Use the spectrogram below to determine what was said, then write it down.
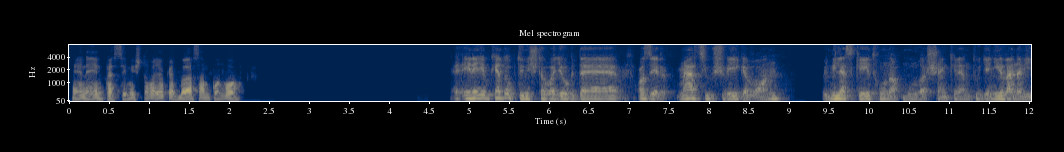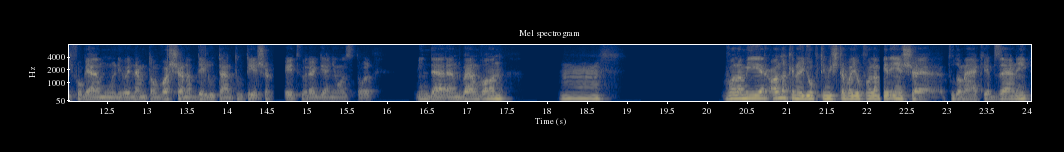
én, én pessimista vagyok ebből a szempontból. Én egyébként optimista vagyok, de azért március vége van, hogy mi lesz két hónap múlva, senki nem tudja. Nyilván nem így fog elmúlni, hogy nem tudom, vasárnap délután tuti, és a hétfő reggel nyolctól minden rendben van. Hmm. valamiért, annak ellenére, hogy optimista vagyok, valamiért én se tudom elképzelni.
